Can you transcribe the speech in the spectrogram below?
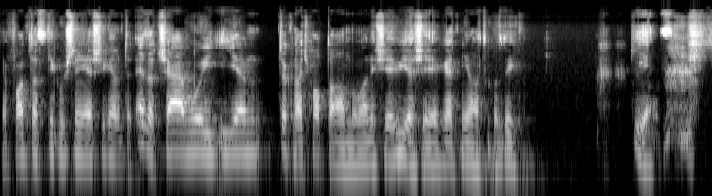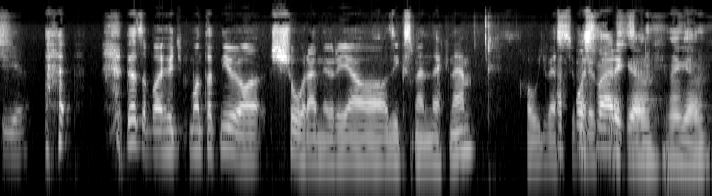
a fantasztikus négyes, igen, tehát ez a csávó így ilyen tök nagy hatalma van, és ilyen hülyeségeket nyilatkozik. Ki ez? Igen. De az a baj, hogy mondhatni ő a showrunnerje az X-Mennek, nem? Ha úgy Hát vesszük. most már igen, igen.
